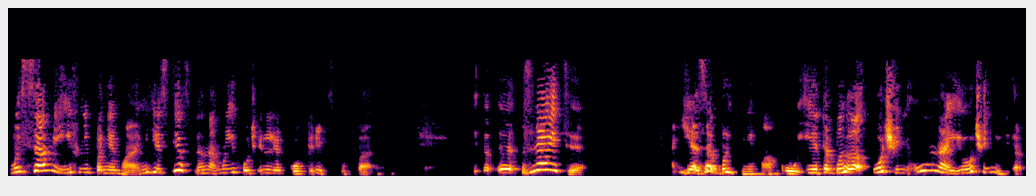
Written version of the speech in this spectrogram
Мы сами их не понимаем. Естественно, мы их очень легко переступаем. Э, э, знаете, я забыть не могу. И это было очень умно и очень верно.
